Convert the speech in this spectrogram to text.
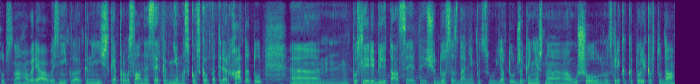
собственно говоря, возникла каноническая православная церковь не московского патриархата тут, э, после реабилитации, это еще до создания ПЦУ, я тут же, конечно, ушел с греко-католиков туда,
